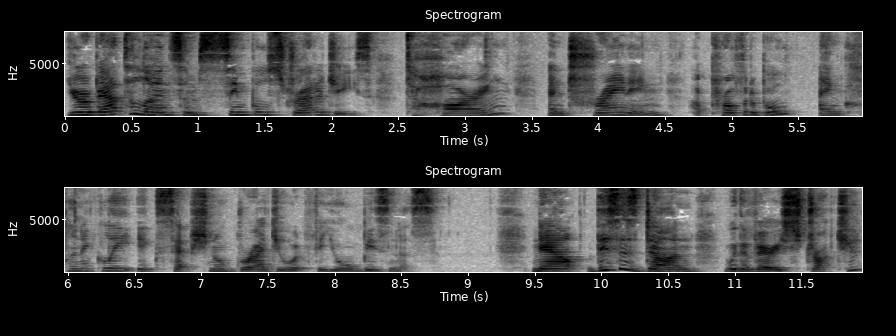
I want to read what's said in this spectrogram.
You're about to learn some simple strategies to hiring and training a profitable and clinically exceptional graduate for your business. Now, this is done with a very structured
